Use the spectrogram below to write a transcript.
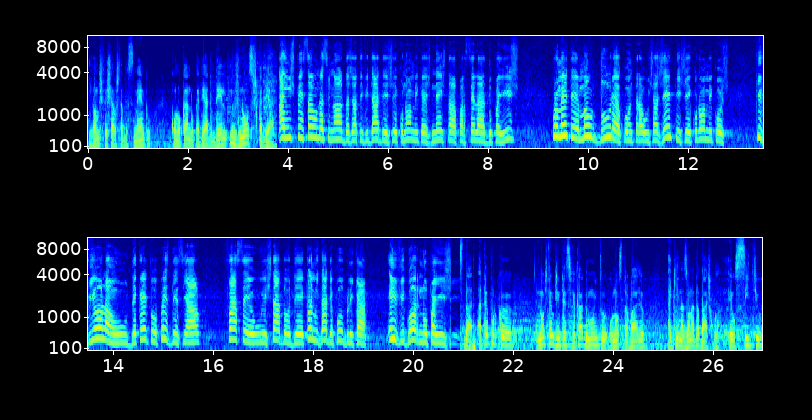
e vamos fechar o estabelecimento colocando o cadeado dele e os nossos cadeados. A Inspeção Nacional das Atividades Econômicas nesta parcela do país promete mão dura contra os agentes econômicos que violam o decreto presidencial face ao estado de calamidade pública em vigor no país. Até porque nós temos intensificado muito o nosso trabalho aqui na zona da báscula. É o sítio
